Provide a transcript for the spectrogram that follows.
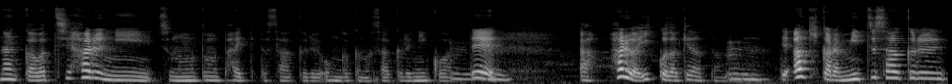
なんか私春にそのもともと入ってたサークル音楽のサークル2個あって、あ春は1個だけだったんだ、うんで秋から3つサークル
